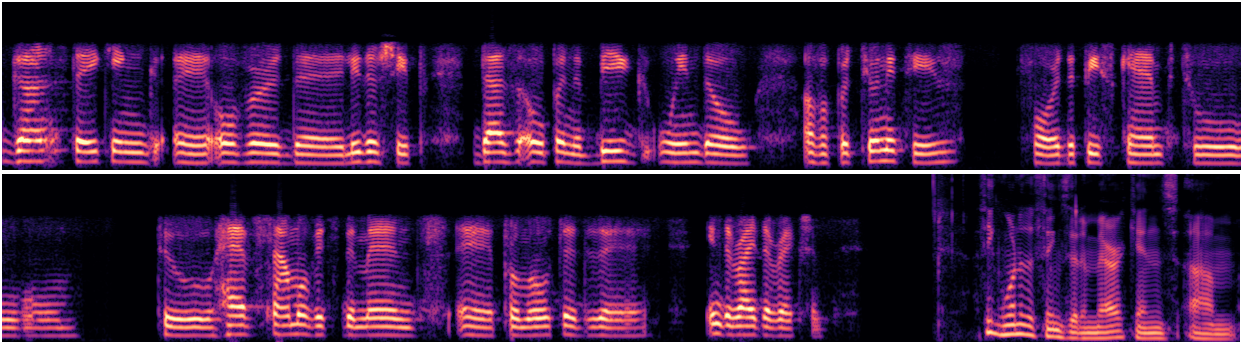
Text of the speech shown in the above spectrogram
uh, taking uh, over the leadership does open a big window of opportunities for the peace camp to to have some of its demands uh, promoted uh, in the right direction. I think one of the things that Americans um,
